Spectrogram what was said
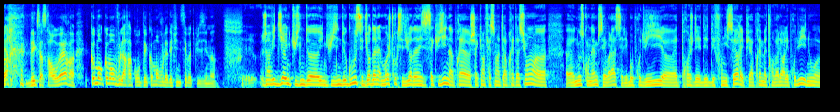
Hein, dès que ça sera ouvert. Comment, comment vous la racontez? Comment vous la définissez votre cuisine? Euh, J'ai envie de dire une cuisine de, une cuisine de goût. C'est dur Moi je trouve que c'est dur d'analyser sa cuisine. Après euh, chacun fait son interprétation. Euh, nous ce qu'on aime c'est voilà, c'est les beaux produits, être proche des, fournisseurs et puis après mettre en valeur les produits. Nous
